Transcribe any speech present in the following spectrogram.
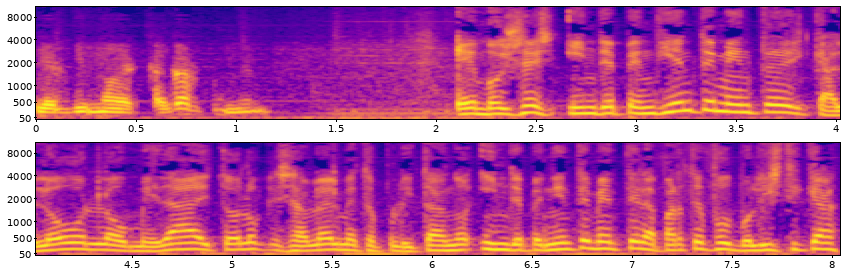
y el mismo destacar también. Eh, Moisés, independientemente del calor, la humedad y todo lo que se habla del metropolitano, independientemente de la parte futbolística,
